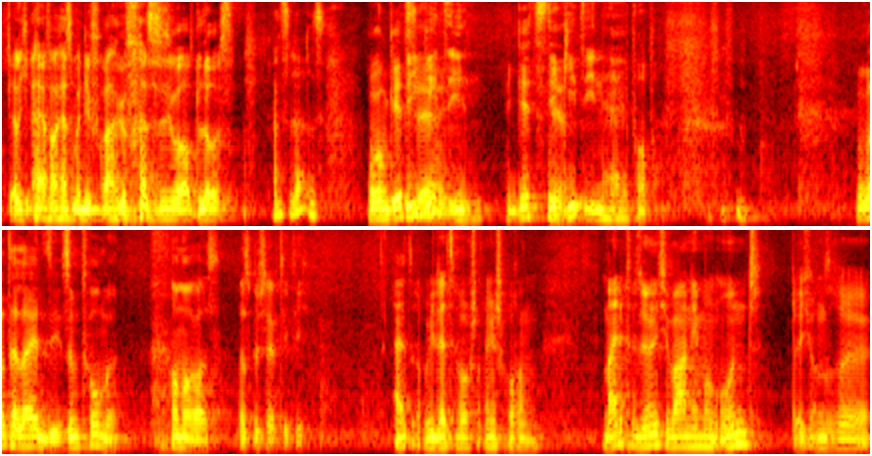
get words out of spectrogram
Stell ich einfach erstmal die Frage, was ist überhaupt los? Was ist los? Worum geht's Wie dir? geht's Ihnen? Wie geht's Wie dir? geht's Ihnen, Herr Hip-Hop? Worunter leiden Sie? Symptome. Hau mal raus. Was beschäftigt dich? Also, wie letzte Woche schon angesprochen, meine persönliche Wahrnehmung und durch unsere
